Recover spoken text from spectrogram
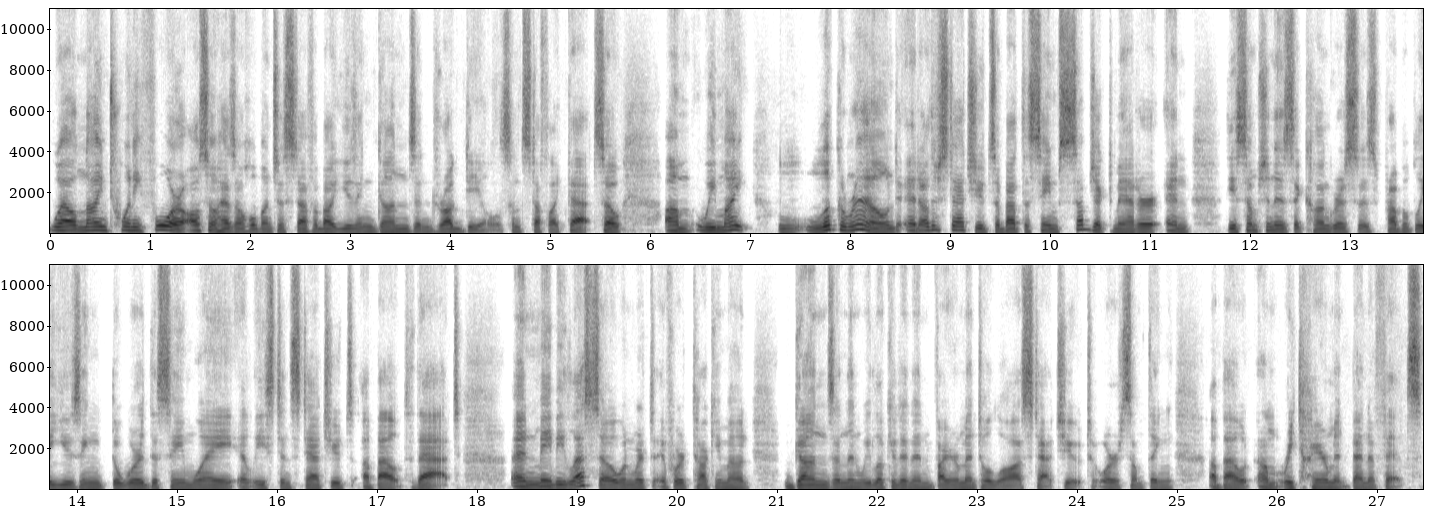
Well, 924 also has a whole bunch of stuff about using guns and drug deals and stuff like that. So um, we might look around at other statutes about the same subject matter and the assumption is that congress is probably using the word the same way at least in statutes about that and maybe less so when we're if we're talking about guns and then we look at an environmental law statute or something about um, retirement benefits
